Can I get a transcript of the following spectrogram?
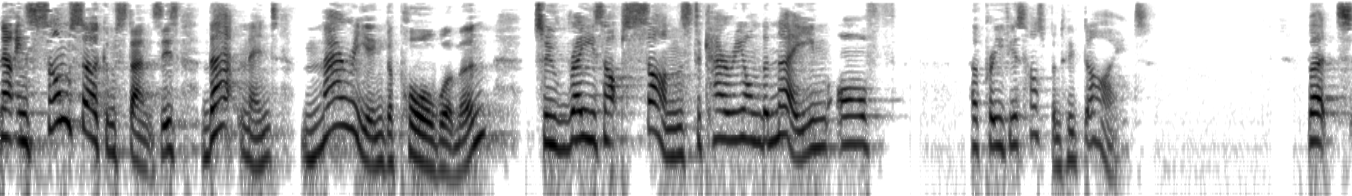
Now, in some circumstances, that meant marrying the poor woman to raise up sons to carry on the name of her previous husband who died. But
